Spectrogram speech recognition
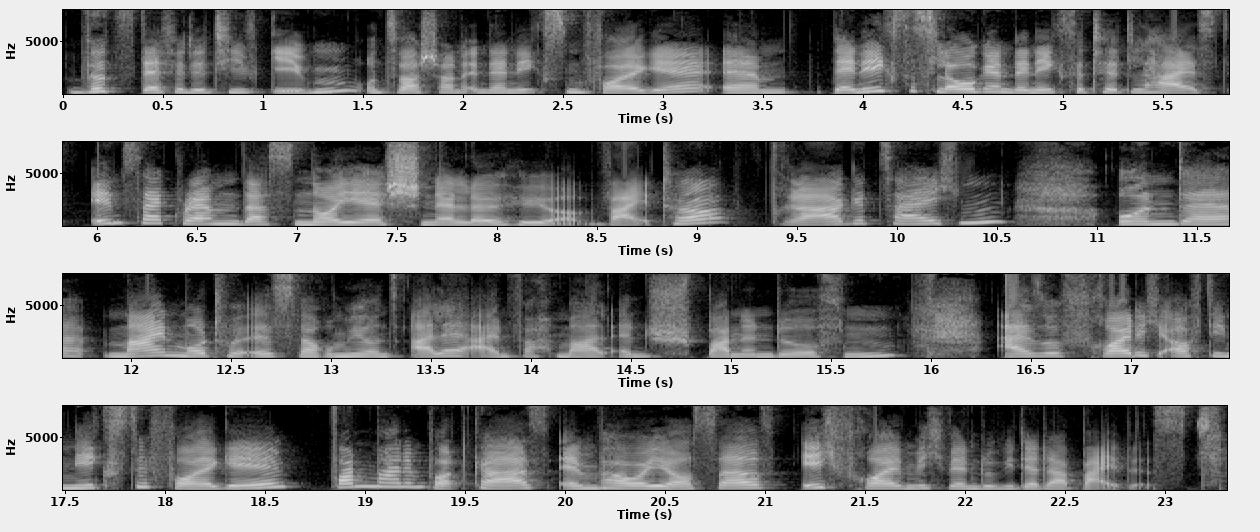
wird es definitiv geben und zwar schon in der nächsten Folge. Ähm, der nächste Slogan, der nächste Titel heißt Instagram das neue, schnelle, höher, weiter. Fragezeichen. Und äh, mein Motto ist, warum wir uns alle einfach mal entspannen dürfen. Also freu dich auf die nächste Folge von meinem Podcast Empower Yourself. Ich freue mich, wenn du wieder dabei bist.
